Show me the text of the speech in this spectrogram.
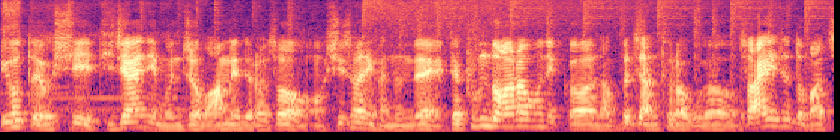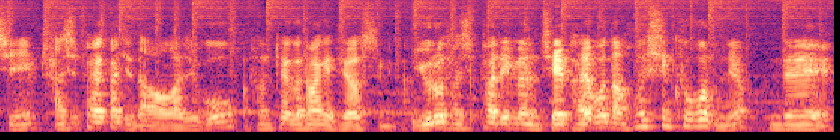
이것도 역시 디자인이 먼저 마음에 들어서 어, 시선이 갔는데 제품도 알아보니까 나쁘지 않더라고요. 사이즈도 마침 48까지 나와가지고 선택을 하게 되었습니다. 유로 48이면 제 발보다 훨씬 크거든요. 근데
